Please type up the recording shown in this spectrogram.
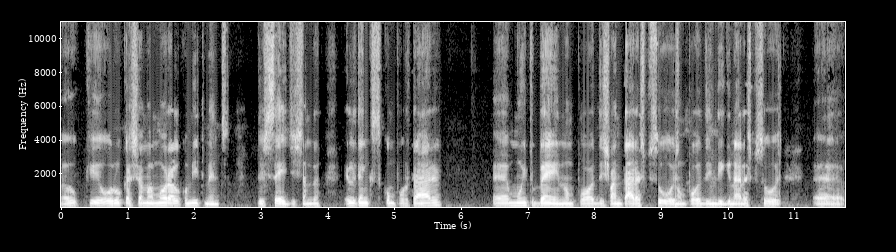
o que o Ruka chama moral commitment dos sages. Ele tem que se comportar é, muito bem, não pode espantar as pessoas, não pode indignar as pessoas. É,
